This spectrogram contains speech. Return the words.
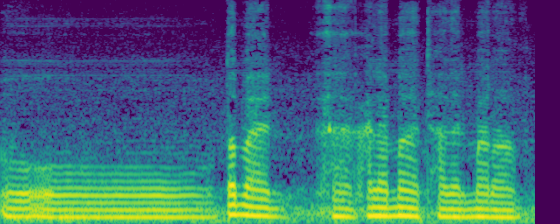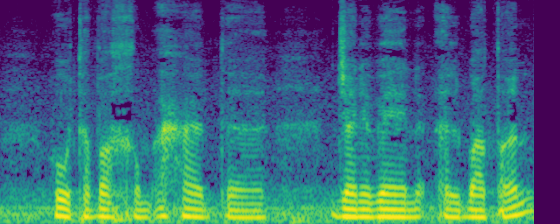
وطبعا علامات هذا المرض هو تضخم أحد جانبين البطن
